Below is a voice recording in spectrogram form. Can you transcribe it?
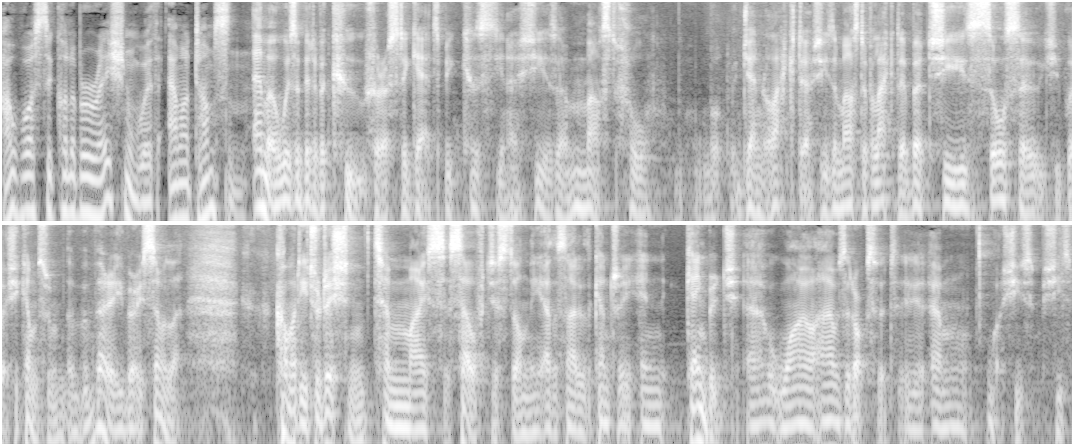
how was the collaboration with Emma Thompson? Emma was a bit of a coup for us to get because, you know, she is a masterful general actor. She's a masterful actor, but she's also she, well, she comes from a very very similar comedy tradition to myself, just on the other side of the country in Cambridge, uh, while I was at Oxford. Uh, um, well, she's she's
